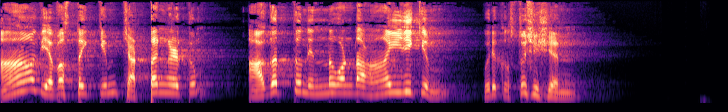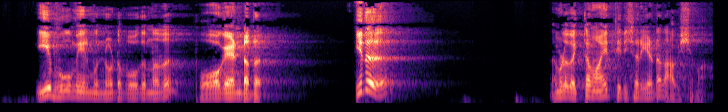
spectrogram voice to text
ആ വ്യവസ്ഥയ്ക്കും ചട്ടങ്ങൾക്കും അകത്ത് നിന്നുകൊണ്ടായിരിക്കും ഒരു ക്രിസ്തു ശിഷ്യൻ ഈ ഭൂമിയിൽ മുന്നോട്ട് പോകുന്നത്. പോകേണ്ടത്. ഇത് നമ്മൾ വ്യക്തമായി തിരിച്ചറിയേണ്ടത് ആവശ്യമാണ്.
